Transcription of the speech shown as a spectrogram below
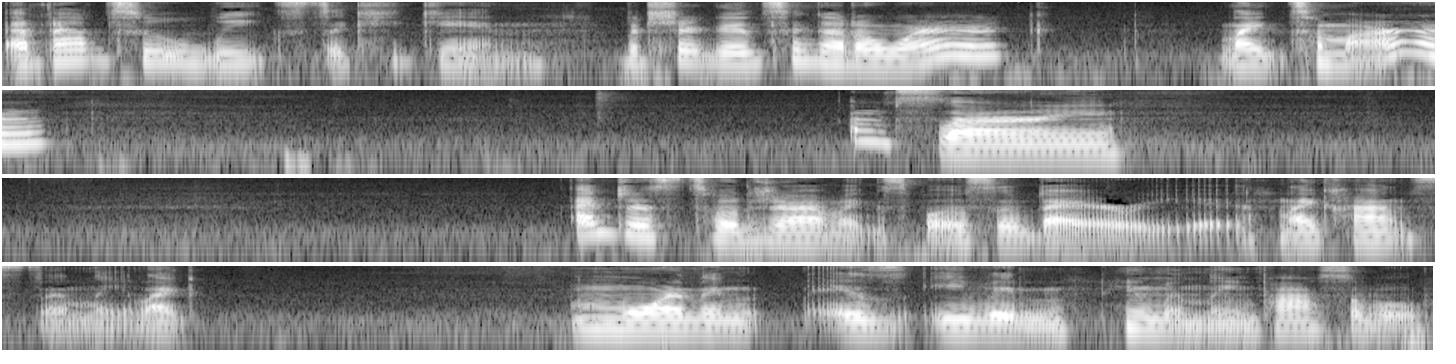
about two weeks to kick in, but you're good to go to work like tomorrow. I'm sorry. I just told you I have explosive diarrhea, like constantly. Like, more than is even humanly possible.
